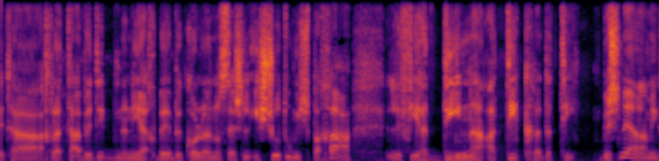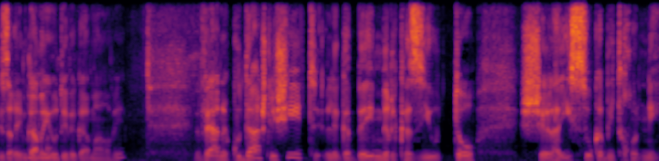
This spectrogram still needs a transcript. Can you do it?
את ההחלטה, נניח, בכל הנושא של אישות ומשפחה, לפי הדין העתיק הדתי, בשני המגזרים, גם נכון. היהודי וגם הערבי. והנקודה השלישית, לגבי מרכזיותו של העיסוק הביטחוני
